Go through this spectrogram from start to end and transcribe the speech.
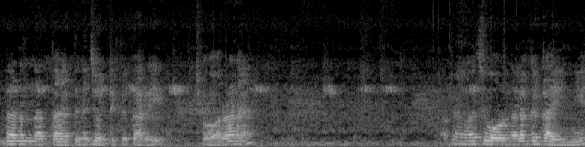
ഇതാണ് ഇന്ന് അത്താഴത്തിന് ചോറ്റയ്ക്ക് കറി. ചോറാണ്. അപ്പോൾ ഞങ്ങൾ ചോറുന്നലൊക്കെ കഴിഞ്ഞ്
